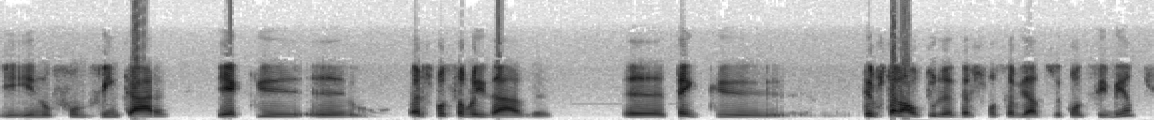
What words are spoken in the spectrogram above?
e, no fundo, vincar é que a responsabilidade tem que temos que estar à altura da responsabilidade dos acontecimentos,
